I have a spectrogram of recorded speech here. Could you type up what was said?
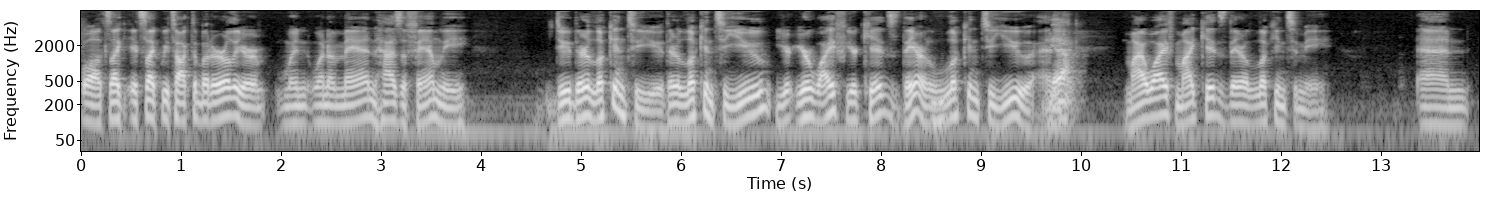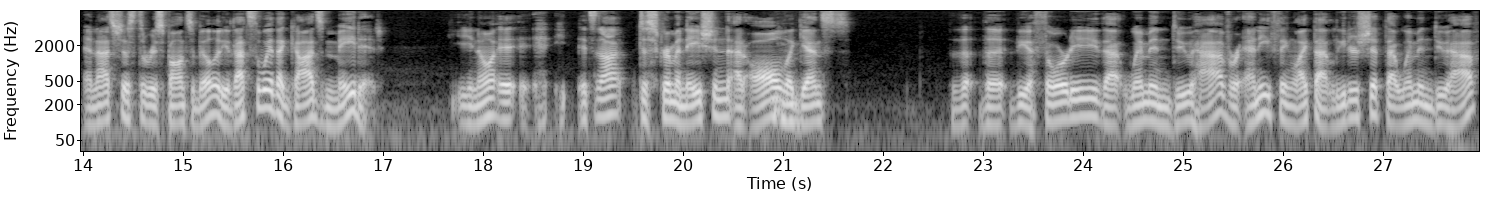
well, it's like it's like we talked about earlier. When when a man has a family, dude, they're looking to you. They're looking to you. Your your wife, your kids, they are looking to you. And yeah. my wife, my kids, they're looking to me. And and that's just the responsibility. That's the way that God's made it. You know, it, it it's not discrimination at all Mhm. against the the the authority that women do have or anything like that leadership that women do have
